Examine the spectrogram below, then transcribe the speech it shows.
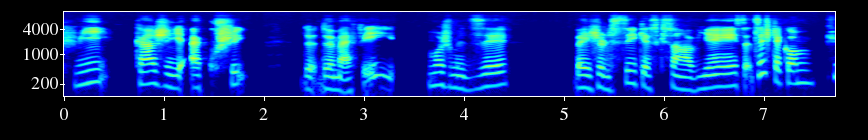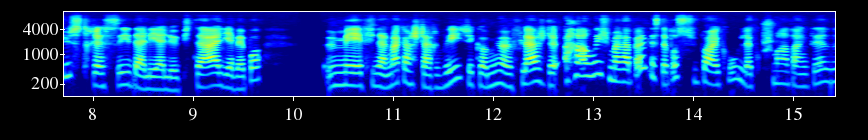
Puis, quand j'ai accouché de, ma fille, moi, je me disais, ben je le sais, qu'est-ce qui s'en vient. Tu sais, j'étais comme plus stressée d'aller à l'hôpital. Il y avait pas. Mais finalement, quand je suis arrivée, j'ai comme eu un flash de Ah oui, je me rappelle que c'était pas super cool l'accouchement en tant que tel.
